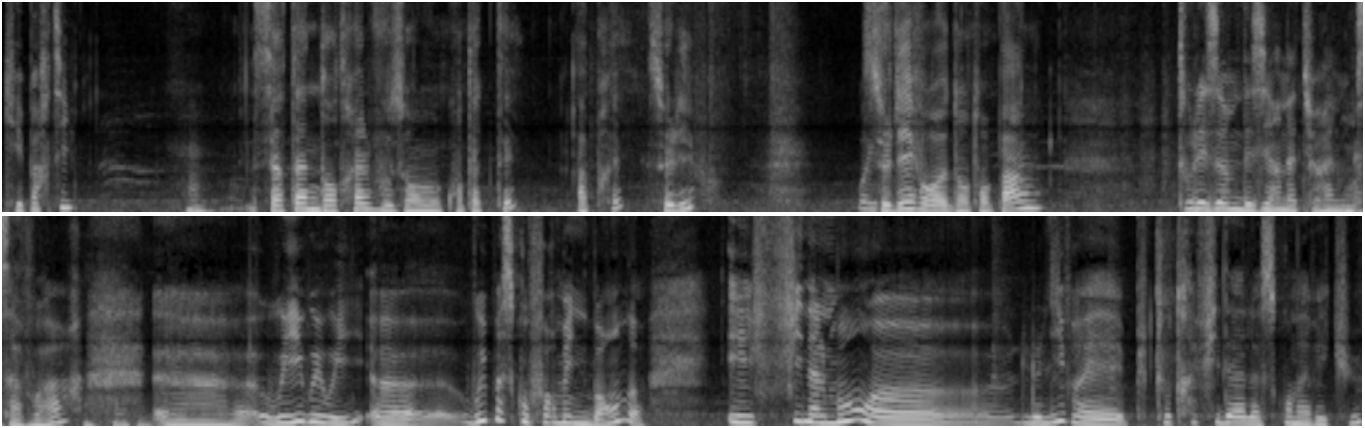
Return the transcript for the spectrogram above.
qui est partie. Certaines d'entre elles vous ont contacté après ce livre? Ce livre dont on parle? Tous les hommes désirent naturellement savoir. Euh, oui, oui, oui. Euh, oui, parce qu'on formait une bande. Et finalement, euh, le livre est plutôt très fidèle à ce qu'on a vécu.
